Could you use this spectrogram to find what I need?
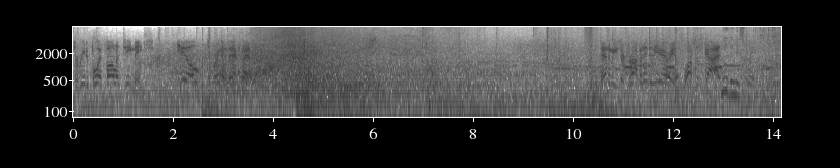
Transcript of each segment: redeploy fallen teammates. Kill to bring them back faster. Enemies are dropping into the area. Watch the skies. Moving this. Way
